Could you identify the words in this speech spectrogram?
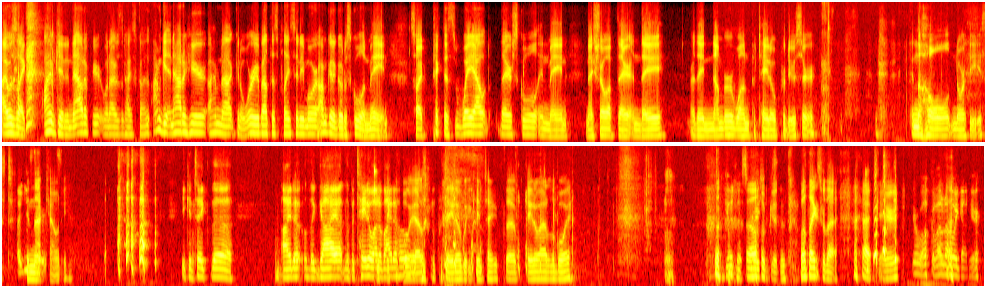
I was like, I'm getting out of here. When I was in high school, was, I'm getting out of here. I'm not gonna worry about this place anymore. I'm gonna go to school in Maine. So I picked this way out there school in Maine, and I show up there, and they are the number one potato producer in the whole Northeast in that county. You can take the Idaho, the guy, the potato out of the Idaho. out of the potato, but you can't take the potato out of the boy. Goodness Oh goodness. Well, thanks for that, Karen. You're welcome. I don't know how we got here.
